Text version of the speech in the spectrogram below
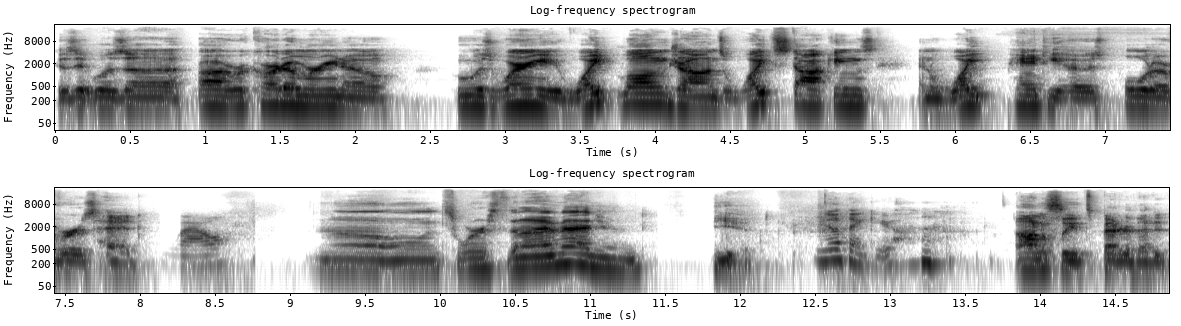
because it was uh, uh, Ricardo Marino who was wearing a white long johns, white stockings, and white pantyhose pulled over his head. wow. No, it's worse than I imagined. Yeah. No, thank you. Honestly, it's better that it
